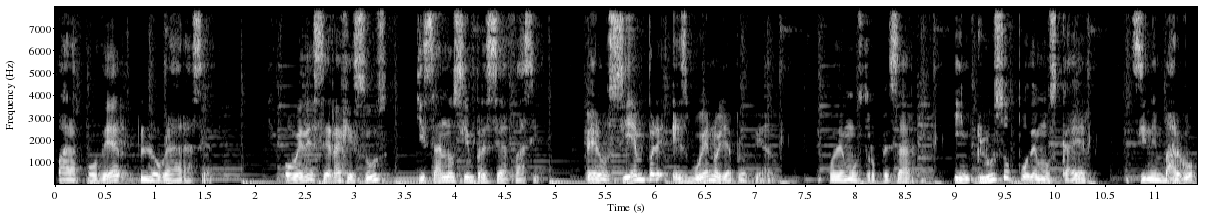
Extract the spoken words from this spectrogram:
para poder lograr hacerlo. Obedecer a Jesús quizá no siempre sea fácil, pero siempre es bueno y apropiado. Podemos tropezar, incluso podemos caer. Sin embargo,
